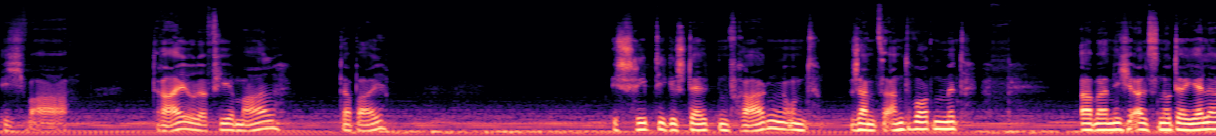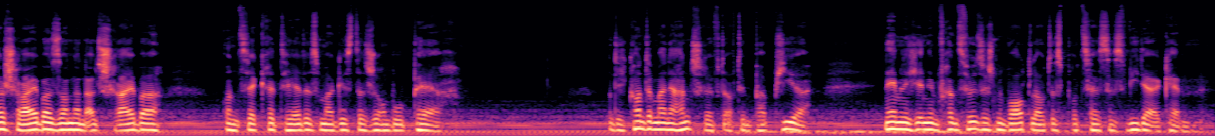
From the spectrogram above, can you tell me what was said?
Ich war drei oder vier Mal dabei. Ich schrieb die gestellten Fragen und Jeannes Antworten mit, aber nicht als notarieller Schreiber, sondern als Schreiber und Sekretär des Magisters Jean Beaupère. Und ich konnte meine Handschrift auf dem Papier, nämlich in dem französischen Wortlaut des Prozesses, wiedererkennen.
